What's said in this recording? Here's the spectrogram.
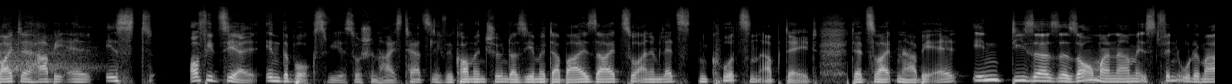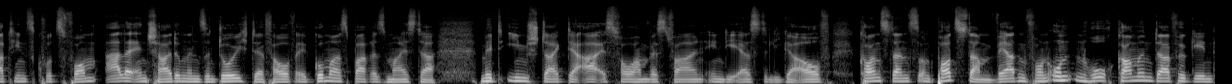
zweite HBL ist offiziell in the books, wie es so schön heißt. Herzlich willkommen, schön, dass ihr mit dabei seid zu einem letzten kurzen Update der zweiten HBL in dieser Saison. Mein Name ist Finn Ude Martins, kurz vorm. Alle Entscheidungen sind durch. Der VfL Gummersbach ist Meister. Mit ihm steigt der ASV Hamm Westfalen in die erste Liga auf. Konstanz und Potsdam werden von unten hochkommen. Dafür gehen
